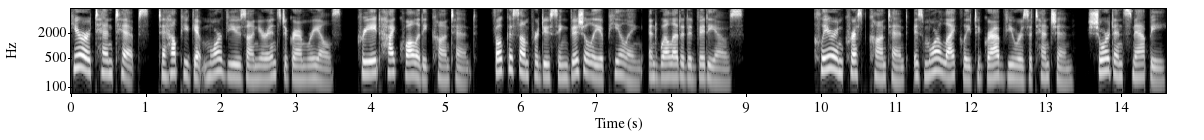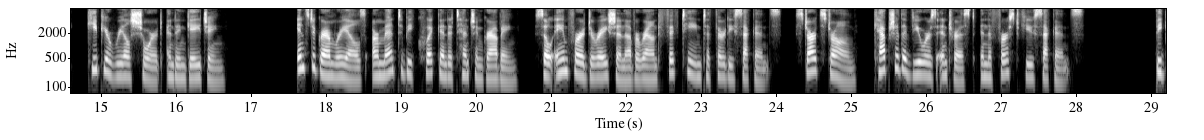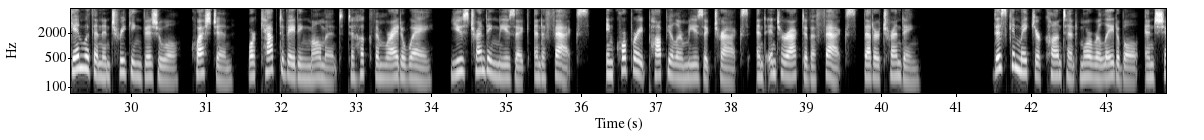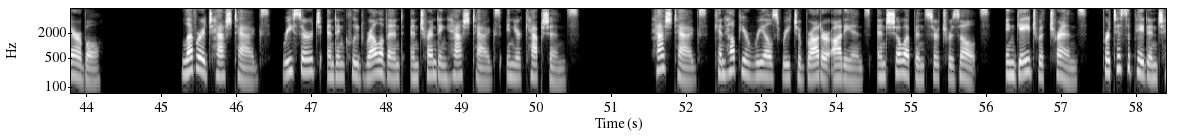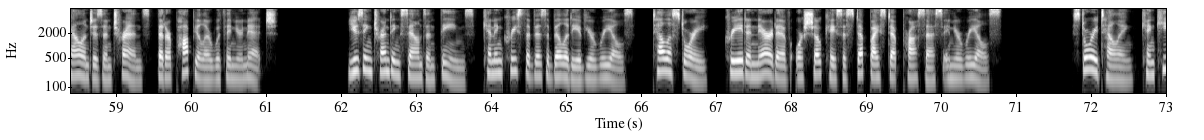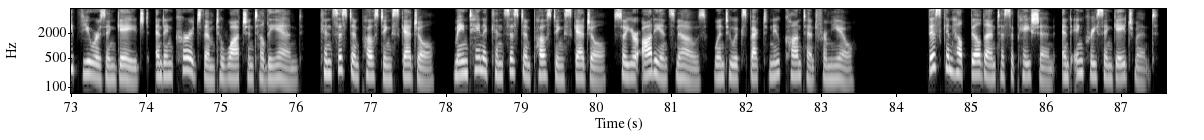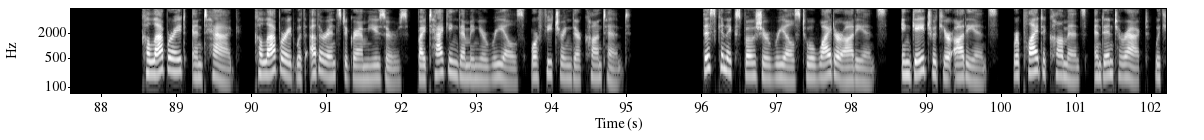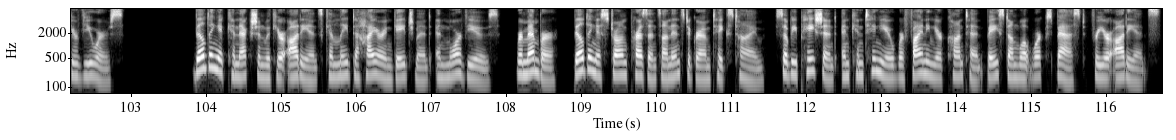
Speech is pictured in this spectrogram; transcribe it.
Here are 10 tips to help you get more views on your Instagram Reels. Create high quality content. Focus on producing visually appealing and well edited videos. Clear and crisp content is more likely to grab viewers' attention, short and snappy, keep your reels short and engaging. Instagram Reels are meant to be quick and attention grabbing, so aim for a duration of around 15 to 30 seconds. Start strong, capture the viewer's interest in the first few seconds. Begin with an intriguing visual, question, or captivating moment to hook them right away. Use trending music and effects, incorporate popular music tracks and interactive effects that are trending. This can make your content more relatable and shareable. Leverage hashtags, research and include relevant and trending hashtags in your captions. Hashtags can help your reels reach a broader audience and show up in search results, engage with trends, Participate in challenges and trends that are popular within your niche. Using trending sounds and themes can increase the visibility of your reels, tell a story, create a narrative, or showcase a step by step process in your reels. Storytelling can keep viewers engaged and encourage them to watch until the end. Consistent posting schedule Maintain a consistent posting schedule so your audience knows when to expect new content from you. This can help build anticipation and increase engagement. Collaborate and tag. Collaborate with other Instagram users by tagging them in your Reels or featuring their content. This can expose your Reels to a wider audience, engage with your audience, reply to comments, and interact with your viewers. Building a connection with your audience can lead to higher engagement and more views. Remember, Building a strong presence on Instagram takes time, so be patient and continue refining your content based on what works best for your audience.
